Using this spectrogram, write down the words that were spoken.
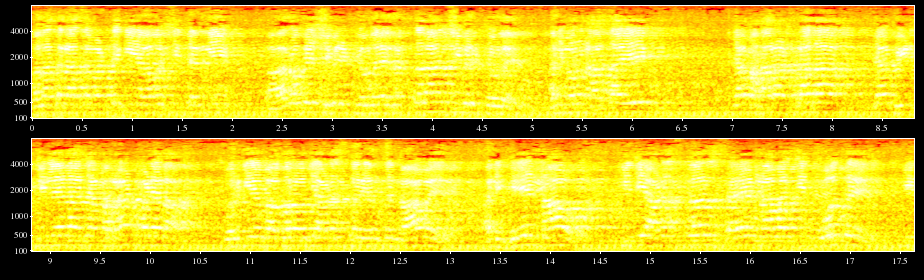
मला तर असं वाटतं की यावर्षी त्यांनी आरोग्य शिबिर ठेवलंय रक्तदान शिबिर ठेवलंय. आणि म्हणून आता एक ज्या महाराष्ट्राला ज्या बीड जिल्ह्याला ज्या मराठवाड्याला स्वर्गीय बाबूरावजी आडसकर यांचं नाव आहे. आणि हे नाव की जे आडसकर साहेब नावाची ज्योत आहे की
